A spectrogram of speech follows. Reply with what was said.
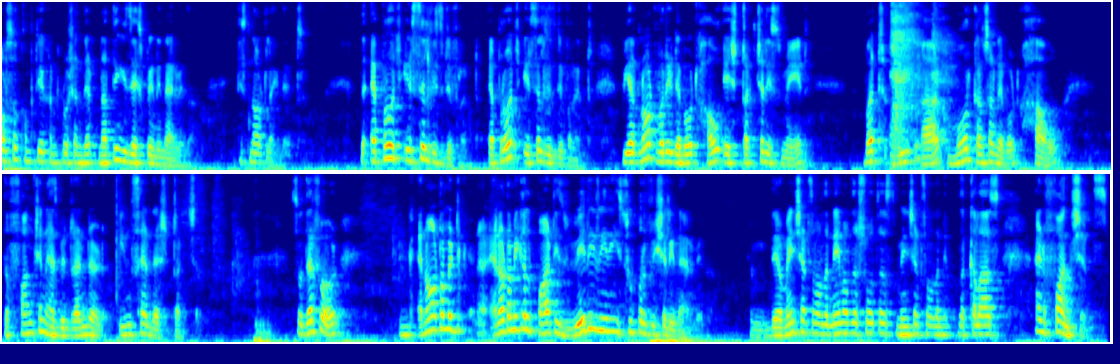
also come to a conclusion that nothing is explained in ayurveda it is not like that the approach itself is different. Approach itself is different. We are not worried about how a structure is made, but we are more concerned about how the function has been rendered inside that structure. So therefore, anatomic, anatomical part is very, very superficial in Ayurveda. They have mentioned some of the name of the shrotas, mentioned some of the, the kalas and functions,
